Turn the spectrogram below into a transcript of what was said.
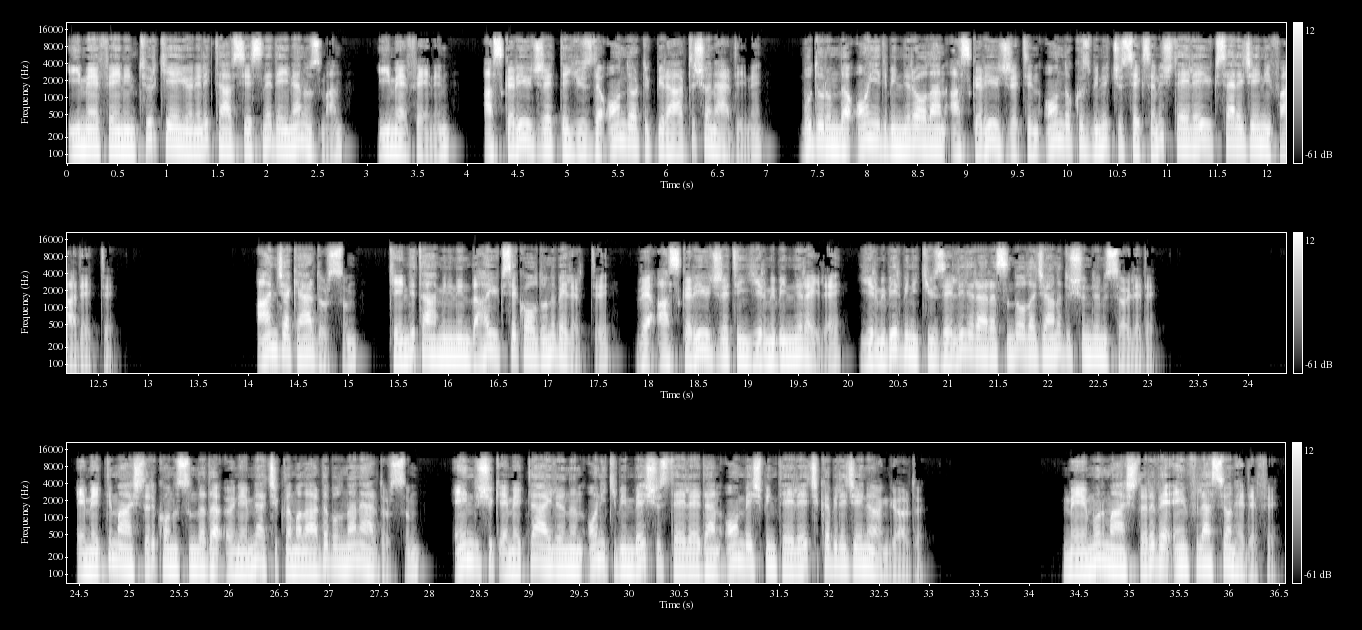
IMF'nin Türkiye'ye yönelik tavsiyesine değinen uzman, IMF'nin asgari ücrette %14'lük bir artış önerdiğini, bu durumda 17 bin lira olan asgari ücretin 19.383 TL'ye yükseleceğini ifade etti. Ancak Erdursun, kendi tahmininin daha yüksek olduğunu belirtti ve asgari ücretin 20 bin lira ile 21.250 lira arasında olacağını düşündüğünü söyledi. Emekli maaşları konusunda da önemli açıklamalarda bulunan Erdursun, en düşük emekli aylığının 12.500 TL'den 15.000 TL'ye çıkabileceğini öngördü. Memur maaşları ve enflasyon hedefi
